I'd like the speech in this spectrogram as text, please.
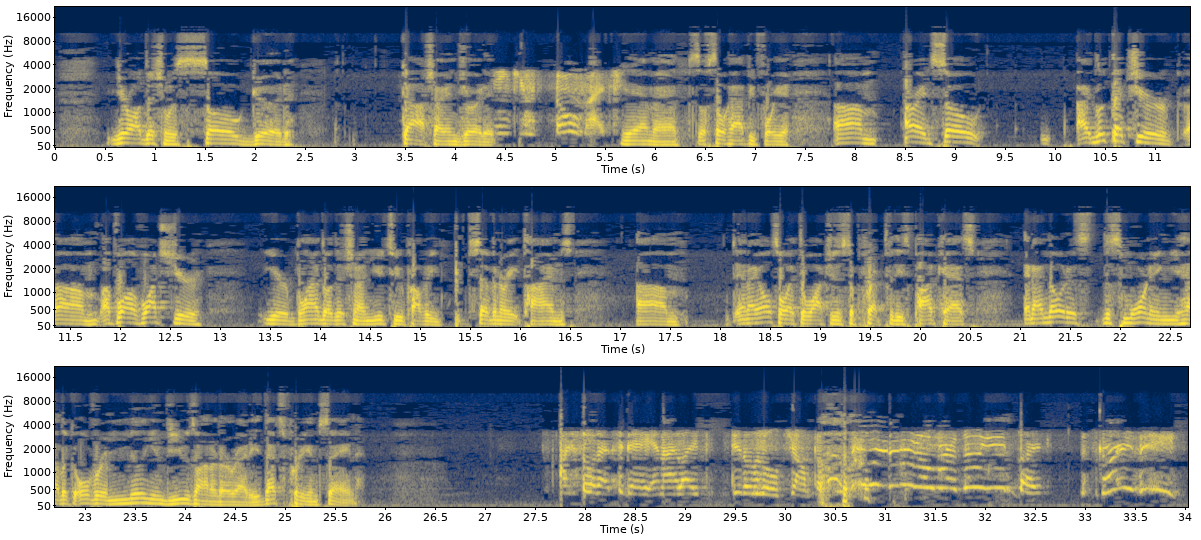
Your audition was so good. Gosh, I enjoyed it. Thank you so much. Yeah, man. So so happy for you. Um, all right, so I looked at your. Um, I've, well, I've watched your your blind audition on YouTube probably seven or eight times, um, and I also like to watch it just to prep for these podcasts. And I noticed this morning you had like over a million views on it already. That's pretty insane. I saw that today, and I like did a little jump. Over a million, like it's crazy.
